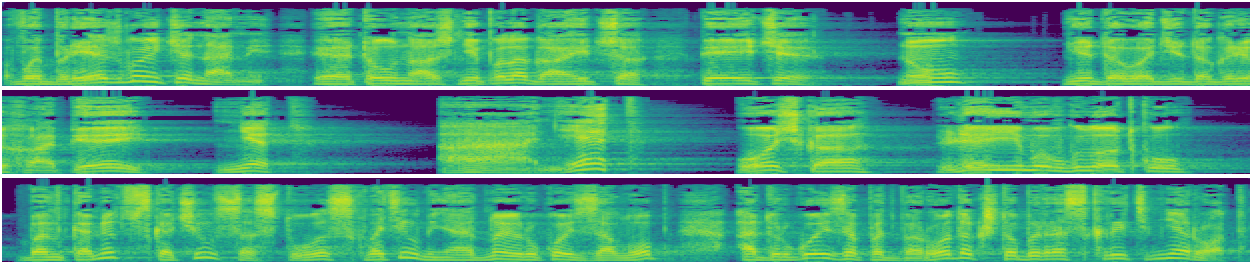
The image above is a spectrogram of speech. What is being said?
Вы брезгуете нами? Это у нас не полагается. Пейте. Ну, не доводи до греха, пей». «Нет». «А, нет?» «Оська, лей ему в глотку!» Банкомет вскочил со стула, схватил меня одной рукой за лоб, а другой за подбородок, чтобы раскрыть мне рот.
